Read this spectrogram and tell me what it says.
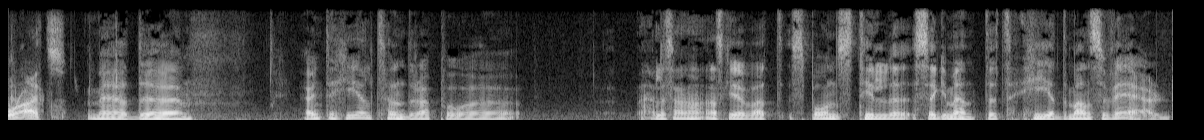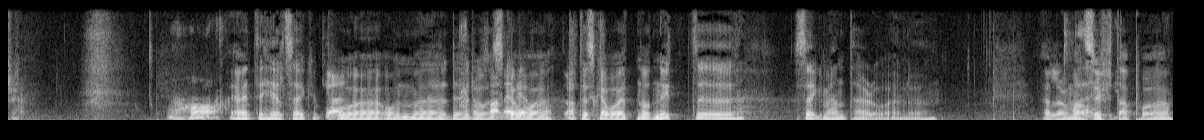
All right. med... Eh, jag är inte helt hundra på... Eh, eller så han, han skrev att spons till eh, segmentet Hedmans värld. Jaha. Jag är inte helt säker på eh, om det då ska det vara... Att det ska vara ett något nytt segment här då. Eller, eller om man Nej. syftar på,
